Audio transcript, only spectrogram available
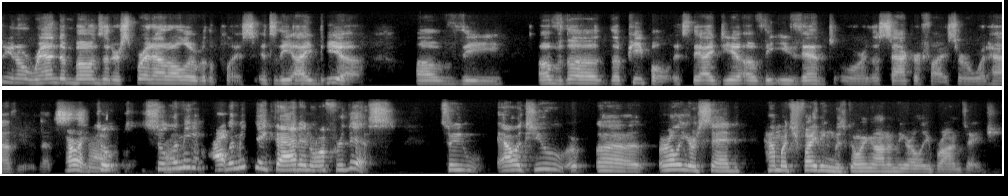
you know random bones that are spread out all over the place it's the idea of the of the the people it's the idea of the event or the sacrifice or what have you that's All right. Right. So so let me let me take that and offer this. So Alex, you uh, earlier said how much fighting was going on in the early Bronze Age.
